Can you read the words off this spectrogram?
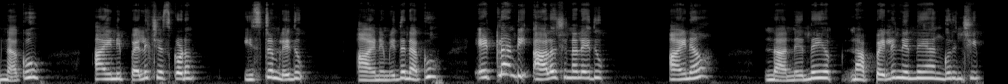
నాకు ఆయన్ని పెళ్ళి చేసుకోవడం ఇష్టం లేదు. ఆయన మీద నాకు ఎట్లాంటి ఆలోచన లేదు. ఆయన నా నిర్ణయం నా పెళ్ళి నిర్ణయం గురించి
